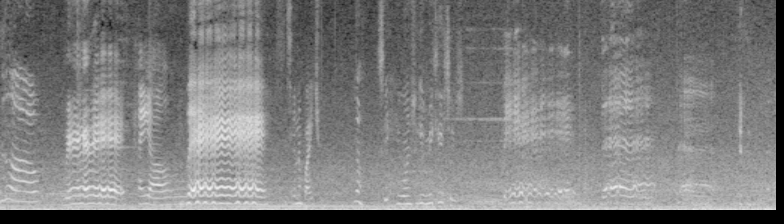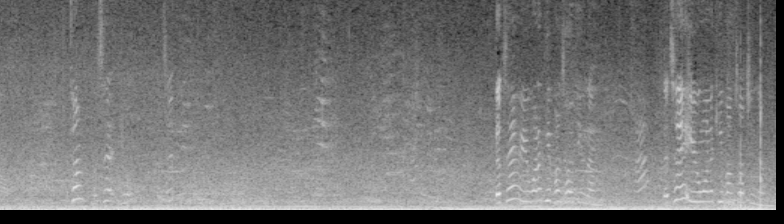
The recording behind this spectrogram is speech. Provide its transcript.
Hello. He's gonna bite you. No, see, he wants to give me kisses. Come, that's it. You, that's it. That's it. You want to keep on touching them. That's it. You want to keep on touching them.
